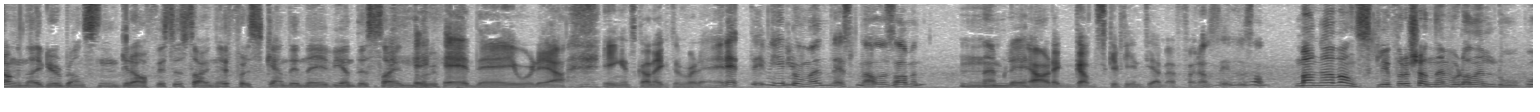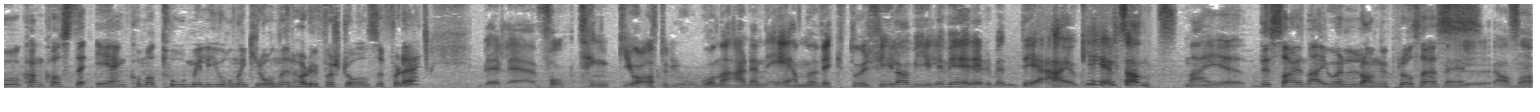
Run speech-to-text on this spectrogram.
Ragnar Gulbrandsen, grafisk designer for Scandinavian Design Group. det gjorde de, ja. Ingen skal nekte for det. Rett i min lomme, nesten alle sammen. Nemlig. Jeg har det ganske fint hjemme, for å si det sånn. Mange har vanskelig for å skjønne hvordan en logo kan koste 1,2 millioner kroner. Har du forståelse for det? Vel, eh, folk tenker jo at logoen er den ene vektorfila vi leverer, men det er jo ikke helt sant. Nei, design er jo en lang prosess. Vel, altså,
